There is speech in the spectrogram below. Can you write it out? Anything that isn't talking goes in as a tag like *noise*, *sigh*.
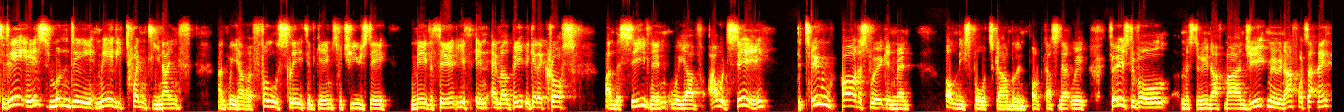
Today is Monday, May the 29th, and we have a full slate of games for Tuesday, May the 30th in MLB to get across. And this evening, we have, I would say, the two hardest working men on the Sports Gambling Podcast Network. First of all, Mr. Munaf Manji. Munaf, what's happening?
